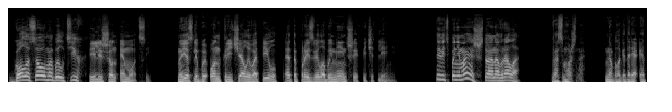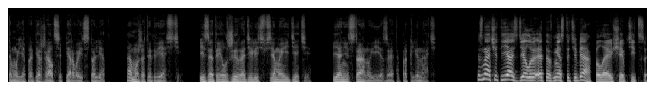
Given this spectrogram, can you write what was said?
Голос Оума был тих и лишен эмоций. Но если бы он кричал и вопил, это произвело бы меньшее впечатление. «Ты ведь понимаешь, что она врала?» «Возможно. Но благодаря этому я продержался первые сто лет, а может и двести. Из этой лжи родились все мои дети. Я не стану ее за это проклинать. Значит, я сделаю это вместо тебя, пылающая птица.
